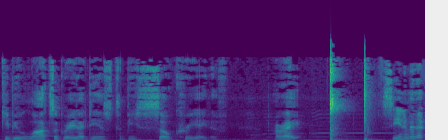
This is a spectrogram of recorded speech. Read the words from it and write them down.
give you lots of great ideas to be so creative. All right? See you in a minute.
